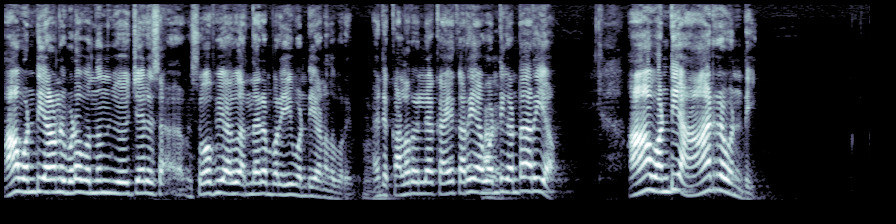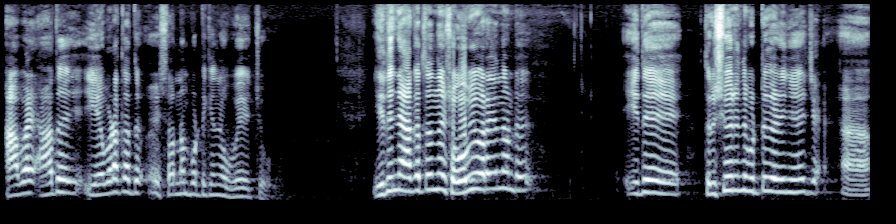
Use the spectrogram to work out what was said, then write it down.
ആ വണ്ടിയാണ് ഇവിടെ വന്നതെന്ന് ചോദിച്ചാൽ സോഫി അന്നേരം പറയും ഈ വണ്ടിയാണെന്ന് പറയും. അതിന്റെ കളറെല്ലാം കയക്കറിയാം ആ വണ്ടി കണ്ടാൽ അറിയാം. ആ വണ്ടി ആരുടെ വണ്ടി? അവ അത് എവിടൊക്കെ സ്വർണം പൊട്ടിക്കുന്ന ഉപയോഗിച്ചു. ഇതിനകത്തുനിന്ന് ശോഭി പറയുന്നുണ്ട് ഇത് തൃശ്ശൂരിൽ നിന്ന് വിട്ട് കഴിഞ്ഞ് ച- ആ,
